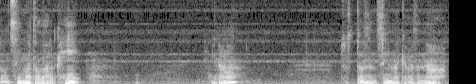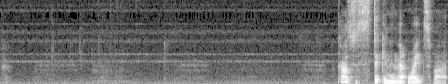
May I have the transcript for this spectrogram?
Don't seem like a lot of paint. You know? Just doesn't seem like it was enough. I just sticking in that white spot.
